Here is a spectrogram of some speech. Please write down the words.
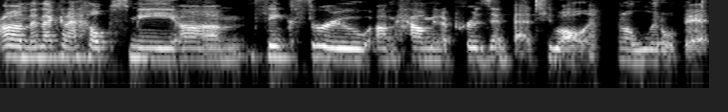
Um, and that kind of helps me um, think through um, how I'm going to present that to you all in a little bit.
